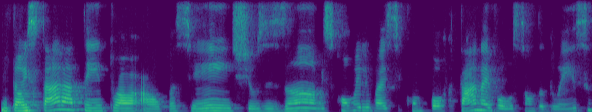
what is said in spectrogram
Então, estar atento ao, ao paciente, os exames, como ele vai se comportar na evolução da doença,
